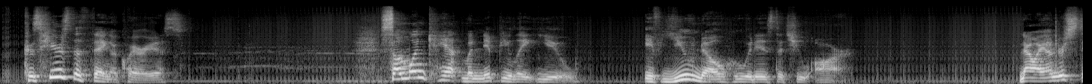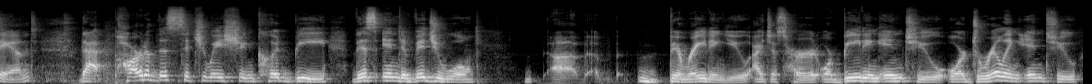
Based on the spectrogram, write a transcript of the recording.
Because here's the thing, Aquarius someone can't manipulate you if you know who it is that you are. Now, I understand that part of this situation could be this individual berating you, I just heard, or beating into or drilling into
